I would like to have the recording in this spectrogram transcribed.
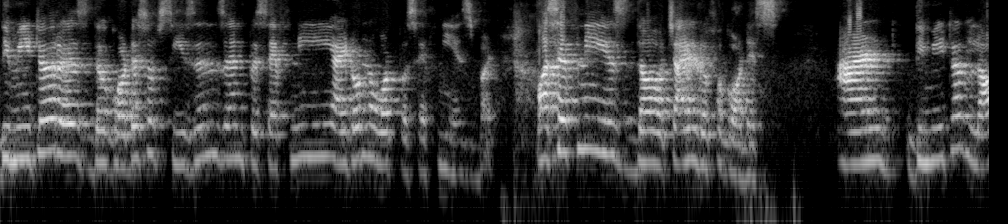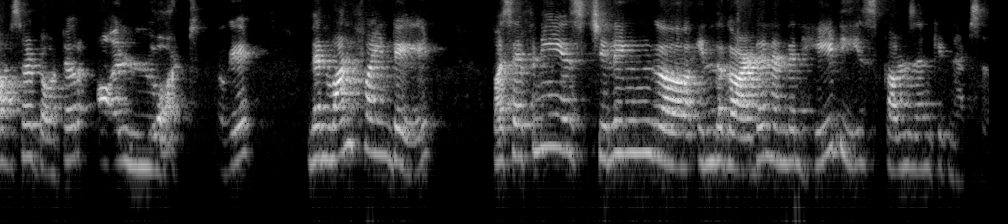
Demeter is the goddess of seasons, and Persephone, I don't know what Persephone is, but Persephone is the child of a goddess. And Demeter loves her daughter a lot. Okay. Then one fine day, Persephone is chilling uh, in the garden, and then Hades comes and kidnaps her.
